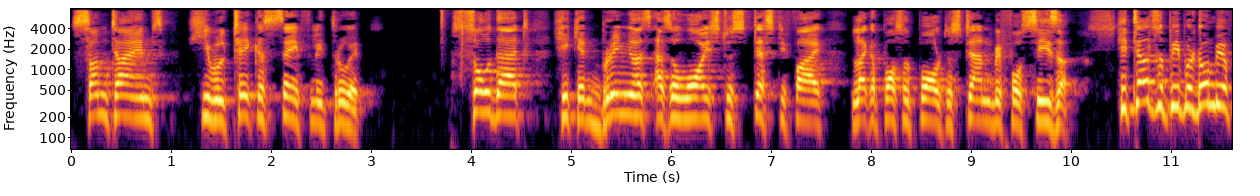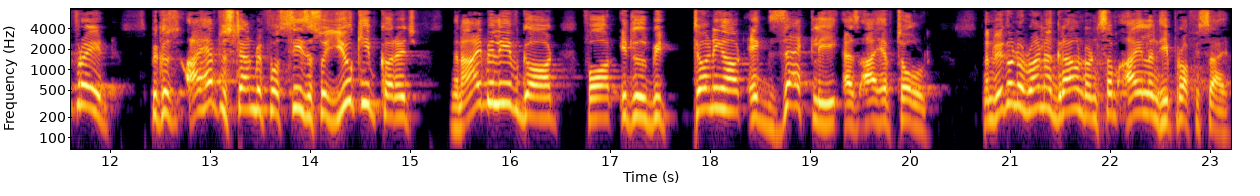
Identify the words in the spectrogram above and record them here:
Sometimes he will take us safely through it. So that he can bring us as a voice to testify like Apostle Paul to stand before Caesar. He tells the people, don't be afraid because I have to stand before Caesar. So you keep courage and I believe God for it will be turning out exactly as I have told. And we're going to run aground on some island, he prophesied.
